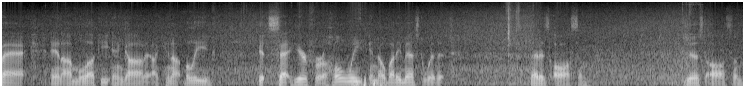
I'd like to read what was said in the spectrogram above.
back and I'm lucky and got it. I cannot believe it sat here for a whole week and nobody messed with it. That is awesome. Just awesome.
